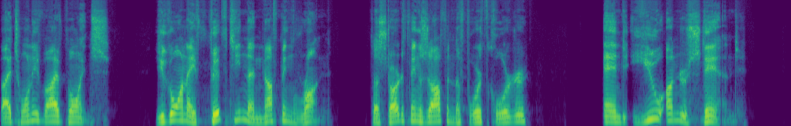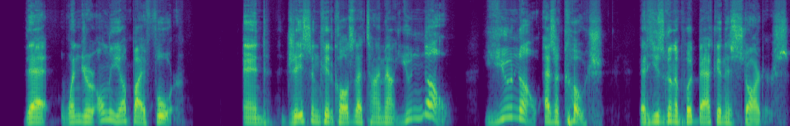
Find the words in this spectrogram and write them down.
by 25 points. You go on a 15 to nothing run to start things off in the fourth quarter. And you understand that when you're only up by four and Jason Kidd calls that timeout, you know, you know as a coach that he's going to put back in his starters.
